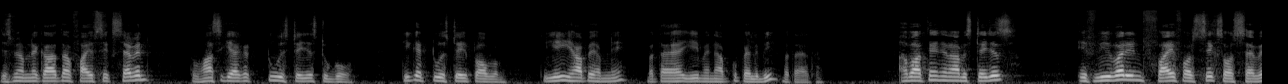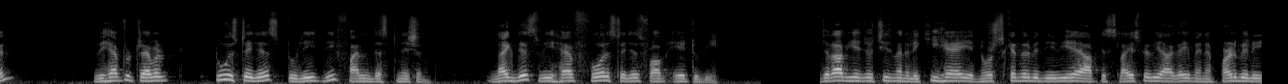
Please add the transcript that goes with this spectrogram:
جس میں ہم نے کہا تھا فائیو سکس سیون تو وہاں سے کیا ٹو اسٹیجز ٹو گو ٹھیک ہے؟ ٹو اسٹیج پرابلم تو یہی یہاں پہ ہم نے بتایا ہے، یہ میں نے آپ کو پہلے بھی بتایا تھا۔ اب آتے ہیں جناب stages if we were in five or six or seven we have to travel two stages to reach the final destination like this we have four stages from A to B جناب، یہ جو چیز میں نے لکھی ہے، یہ نوٹس کے اندر بھی دی ہوئی ہے، آپ کے سلائڈس پہ بھی آ گئی، میں نے پڑھ بھی لی۔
